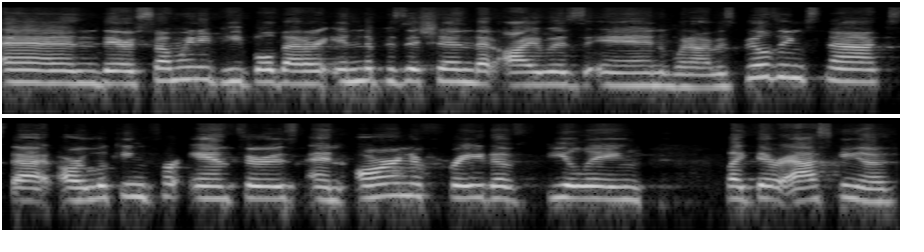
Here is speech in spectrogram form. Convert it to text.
and there's so many people that are in the position that I was in when I was building Snaks that are looking for answers and aren't afraid of feeling like they're asking a,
